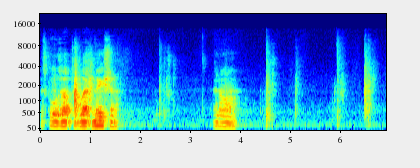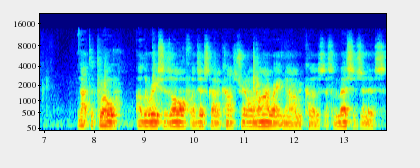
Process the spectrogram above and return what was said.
This goes out to Black Nation. And um, not to throw other races off. I just got to concentrate on mine right now because there's a message in this.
